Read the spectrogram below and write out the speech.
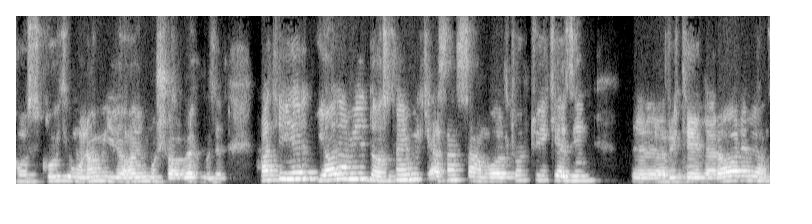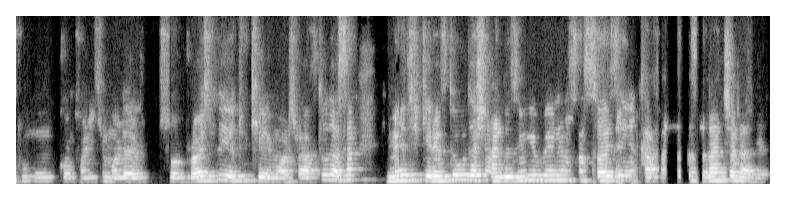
کاستکو که اونا هم ایده های مشابه بوده. حتی یه یادم یه داستانی بود که اصلا سم والتون توی یکی از این retailer ها نمی‌دونم تو اون کمپانی که مال سول پرایس بود یا تو کی مارت رفته بود اصلا متر گرفته بود داشت اندازه میگه ببینیم مثلا سایز این قفسه مثلا چقدره.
